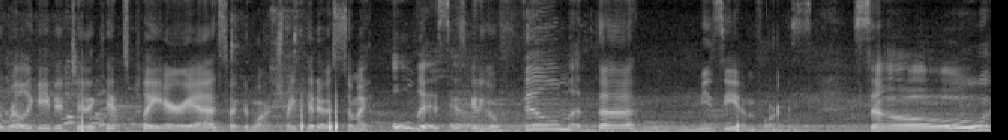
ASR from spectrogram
Uh, relegated to the kids play area so I can watch my kiddos. So my oldest is gonna go film the museum for us. So,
